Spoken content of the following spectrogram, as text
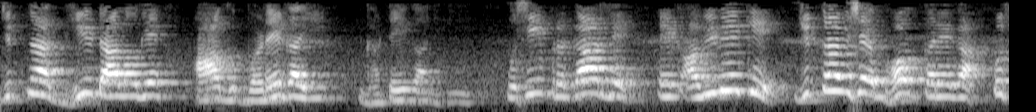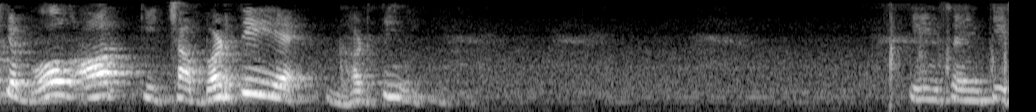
जितना घी डालोगे, आग बढ़ेगा ही, घटेगा नहीं। उसी प्रकार से एक अविवेकी जितना विषय भोग करेगा, उसके भोग और की इच्छा बढ़ती ही है, घटती नहीं तीन सैतीस,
